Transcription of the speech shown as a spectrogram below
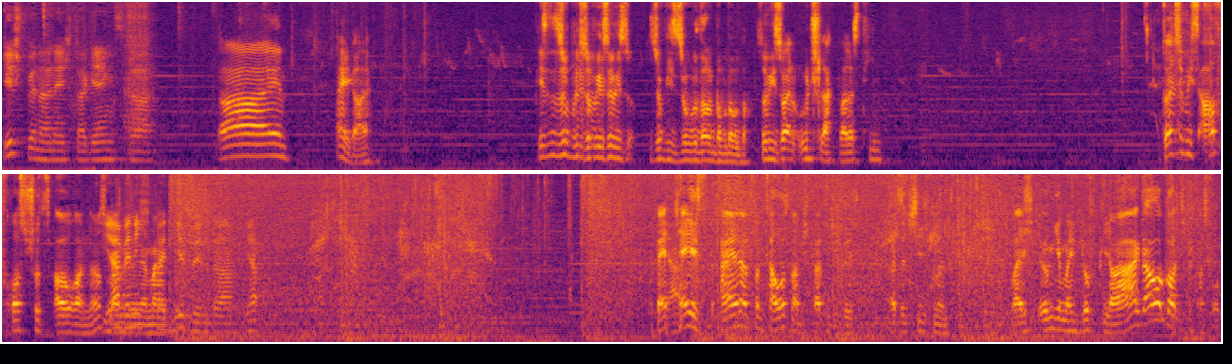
Ich bin ein echter Gangster. Nein. Na, egal. Wir sind sowieso, sowieso, sowieso, sowieso ein unschlagbares Team. Du hast übrigens auch Frostschutz-Aura, ne? Das Ja, wenn ich bei dir bin, da. Ja. Bad Ja. Taste. 100 von 1000 habe ich gerade gekriegt. Als Achievement. Weil ich irgendjemand in die Luft gejagt. Oh Gott, ich bin fast tot.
